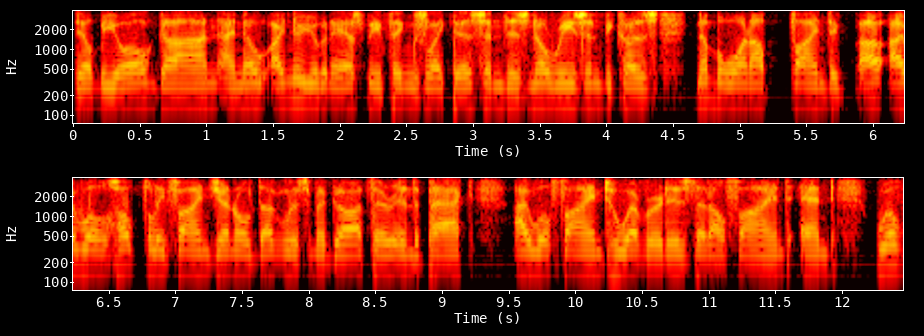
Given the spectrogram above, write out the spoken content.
They'll be all gone. I know. I knew you were going to ask me things like this, and there's no reason because number one, I'll find. I, will hopefully find General Douglas MacArthur in the pack. I will find whoever it is that I'll find, and we'll.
